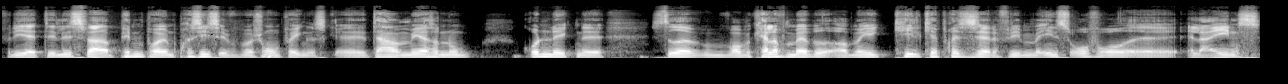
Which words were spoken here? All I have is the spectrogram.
Fordi at det er lidt svært at pinpoint præcis information på engelsk. Øh, Der har man mere sådan nogle grundlæggende steder, hvor man kalder på mappet, og man ikke helt kan præcisere det, fordi man ens ordforråd, øh, eller ens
